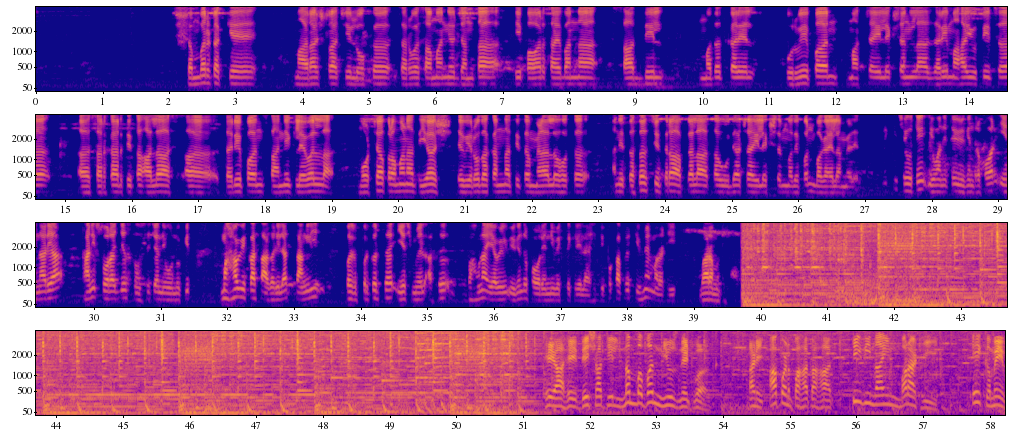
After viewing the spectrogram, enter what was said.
शंभर टक्के महाराष्ट्राची लोक सर्वसामान्य जनता ही पवार साहेबांना साथ देईल मदत करेल. पूर्वी पण मागच्या इलेक्शनला जरी महायुतीचं सरकार तिथं आलं अस- तरी पण स्थानिक लेवलला मोठ्या प्रमाणात यश हे विरोधकांना तिथं मिळालं होतं. आणि तसंच चित्र आपल्याला आता उद्याच्या इलेक्शनमध्ये पण बघायला मिळेल. नक्कीच होते युवा नेते योगेंद्र पवार येणाऱ्या स्थानिक स्वराज्य संस्थेच्या निवडणुकीत महाविकास आघाडीला चांगली प्र- प्रकारचं यश मिळेल असं भावना यावेळी योगेंद्र पवार यांनी व्यक्त केलेली आहे. Deepak Kapre TV nine Marathi Baramati. हे आहे देशातील नंबर वन न्यूज नेटवर्क आणि आपण पाहत आहात टी व्ही नाईन मराठी. एकमेव.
